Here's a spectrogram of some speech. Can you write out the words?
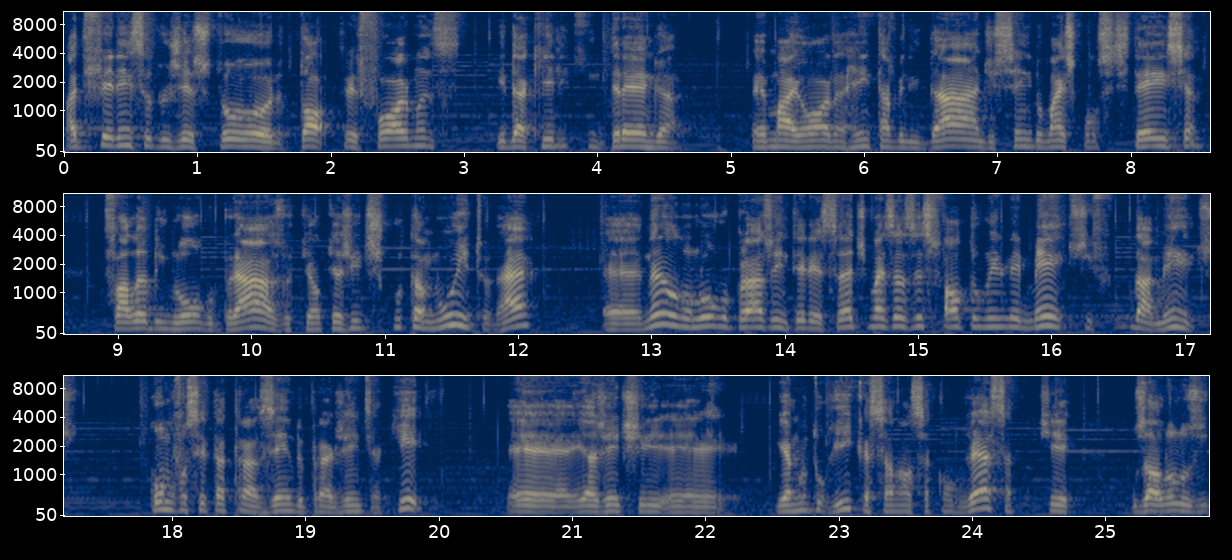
a diferença do gestor top performance e daquele que entrega é, maior rentabilidade, sendo mais consistência, falando em longo prazo, que é o que a gente escuta muito, né? É, não, no longo prazo é interessante, mas às vezes faltam elementos e fundamentos, como você está trazendo para a gente aqui, é, e a gente é, e é muito rica essa nossa conversa, porque os alunos,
